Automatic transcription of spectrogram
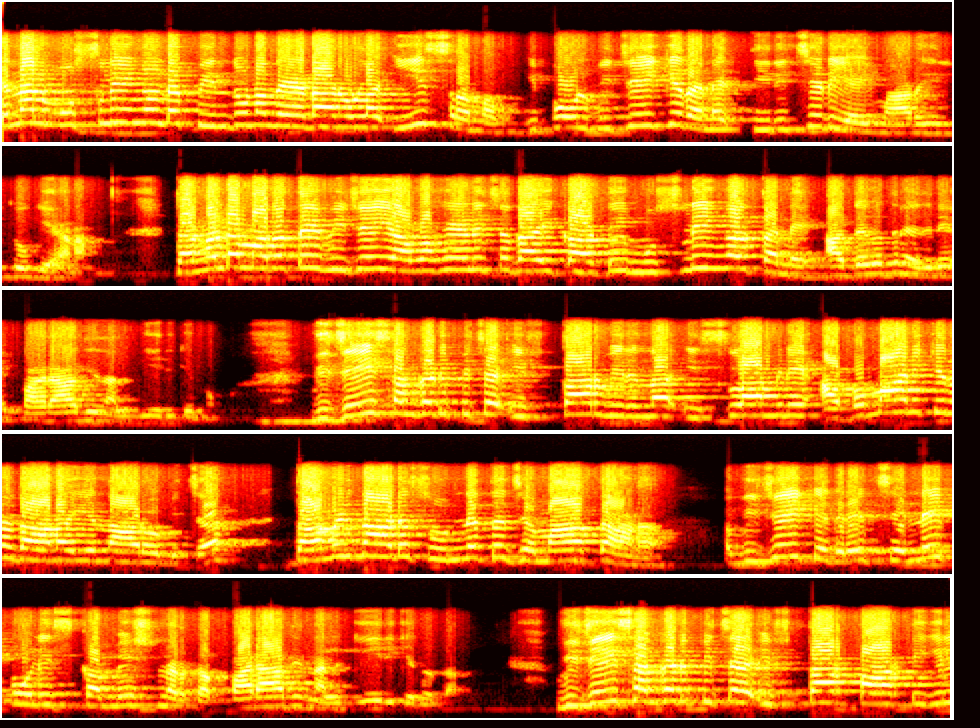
എന്നാൽ മുസ്ലിങ്ങളുടെ പിന്തുണ നേടാനുള്ള ഈ ശ്രമം ഇപ്പോൾ വിജയ്ക്ക് തന്നെ തിരിച്ചടിയായി മാറിയിരിക്കുകയാണ്. തങ്ങളുടെ മതത്തെ വിജയ് അവഹേളിച്ചതായി കാട്ടി മുസ്ലിങ്ങൾ തന്നെ അദ്ദേഹത്തിനെതിരെ പരാതി നൽകിയിരിക്കുന്നു. വിജയ് സംഘടിപ്പിച്ച ഇഫ്താർ വിരുന്ന് ഇസ്ലാമിനെ അപമാനിക്കുന്നതാണ് എന്ന് ആരോപിച്ച് തമിഴ്നാട് സുന്നത്ത് ജമാഅത്താണ് വിജയ്ക്കെതിരെ ചെന്നൈ പോലീസ് കമ്മീഷണർക്ക് പരാതി നൽകിയിരിക്കുന്നത്. വിജയ് സംഘടിപ്പിച്ച ഇഫ്താർ പാർട്ടിയിൽ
